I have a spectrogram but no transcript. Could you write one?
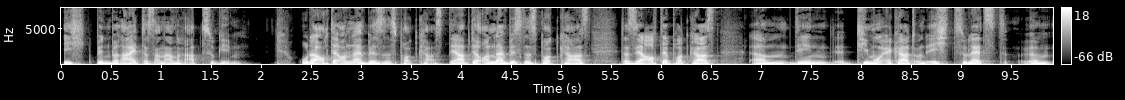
ich bin bereit, das an andere abzugeben. Oder auch der Online-Business-Podcast. Der, der Online-Business-Podcast, das ist ja auch der Podcast, ähm, den Timo Eckert und ich zuletzt, ähm,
